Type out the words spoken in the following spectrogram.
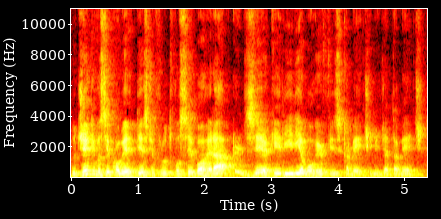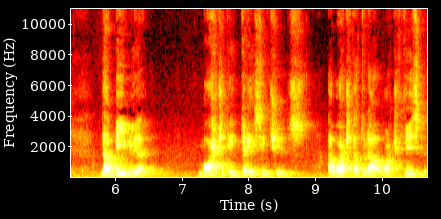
no dia que você comer deste fruto, você morrerá, quer dizer que ele iria morrer fisicamente, imediatamente. Na Bíblia, morte tem três sentidos. A morte natural, morte física,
